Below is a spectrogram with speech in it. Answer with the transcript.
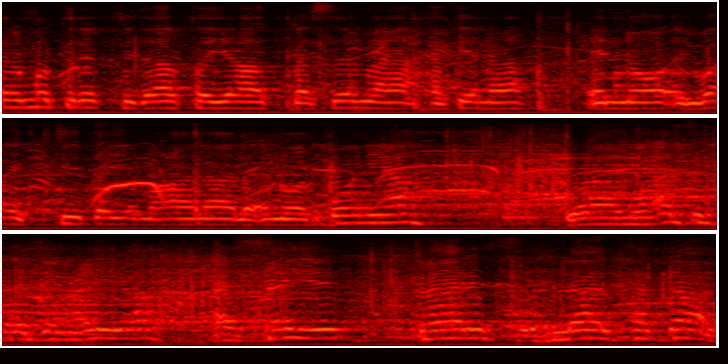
المطرب فداء الفياض بس ما حكينا إنه الوقت كثير ضيق معنا لأنه كونيا ومؤسس الجمعية السيد فارس هلال حداد.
